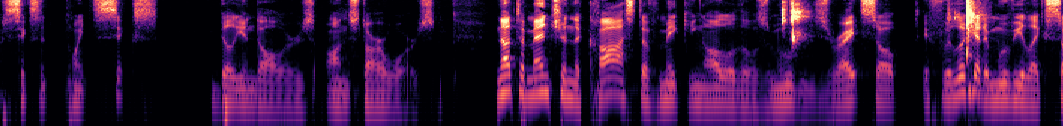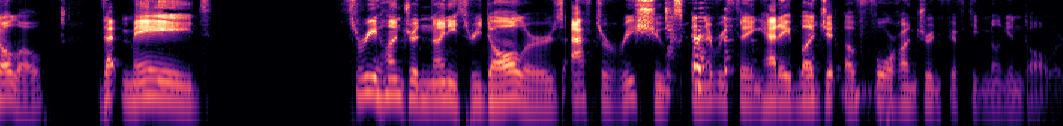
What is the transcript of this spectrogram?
six point six billion dollars on Star Wars. Not to mention the cost of making all of those movies, right? So if we look at a movie like Solo that made three hundred ninety-three dollars after reshoots and everything, had a budget of four hundred fifty million dollars.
